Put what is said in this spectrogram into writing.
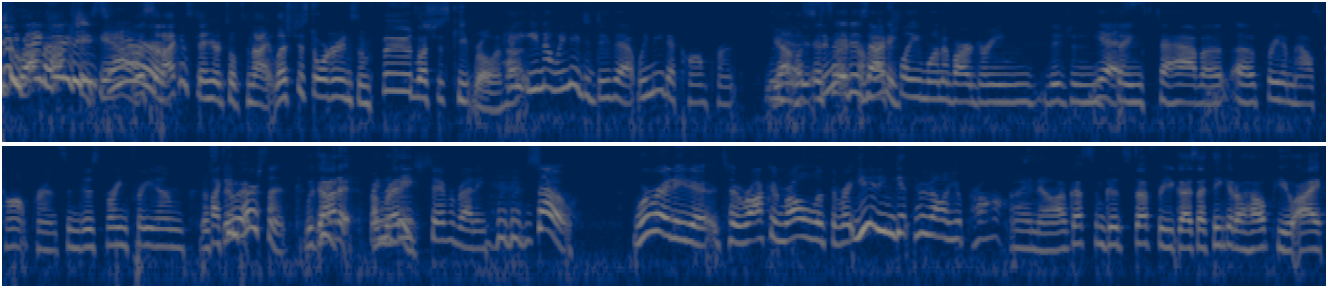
Thank you. you. I'm Thank you. happy. She's here. Listen, I can stay here till tonight. Let's just order in some food. Let's just keep rolling. Huh? Hey, you know, we need to do that. We need a conference. We Yeah, let's do it's, it. It is I'm ready. actually one of our dream vision Yes. things to have a, a Freedom House conference and just bring freedom Let's like in it. person. We got it. bring I'm the ready. beach to everybody. so, we're ready to, to rock and roll with the. ra- You didn't even get through all your props. I know. I've got some good stuff for you guys. I think it'll help you. I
